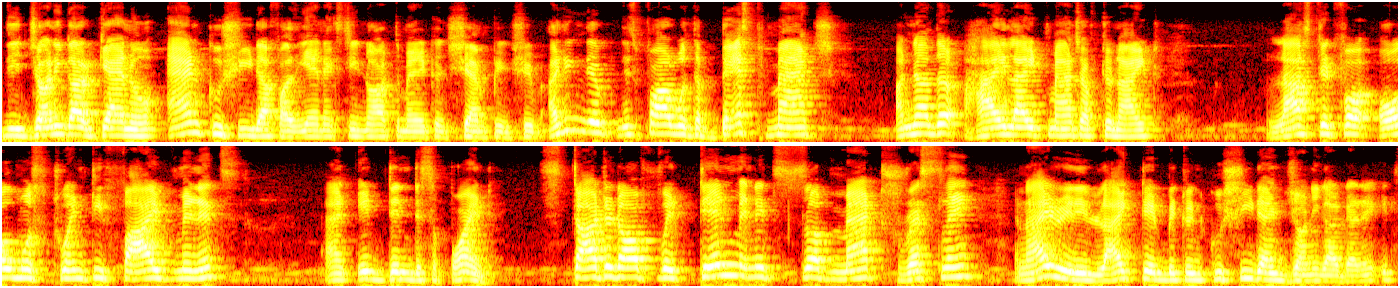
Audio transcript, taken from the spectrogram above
the Johnny Gargano and Kushida for the NXT North American Championship. I think this far was the best match, another highlight match of tonight. Lasted for almost 25 minutes and it didn't disappoint. Started off with 10 minutes of mat wrestling and I really liked it between Kushida and Johnny Gargano. It,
